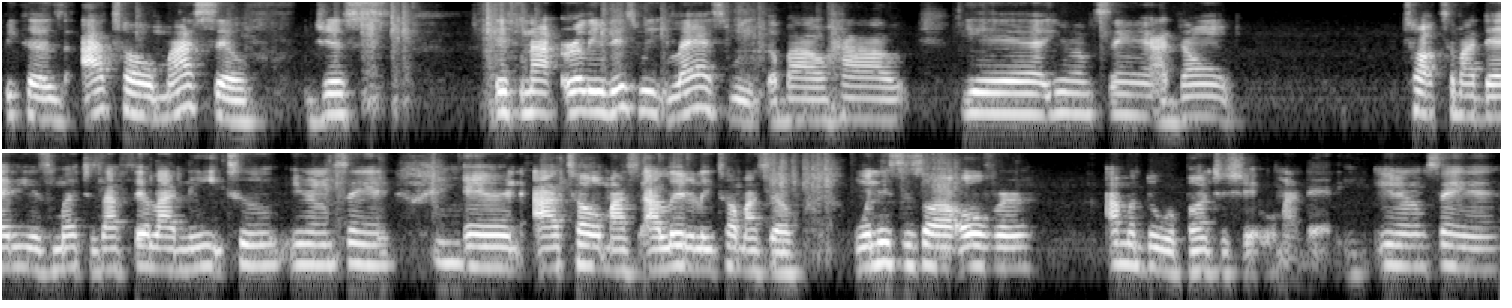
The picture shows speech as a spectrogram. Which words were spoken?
Because I told myself just if not earlier this week, last week about how yeah, you know what I'm saying. I don't talk to my daddy as much as I feel I need to. You know what I'm saying? Mhm. And I told my, I literally told myself, when this is all over, I'm gonna do a bunch of shit with my daddy. You know what I'm saying?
